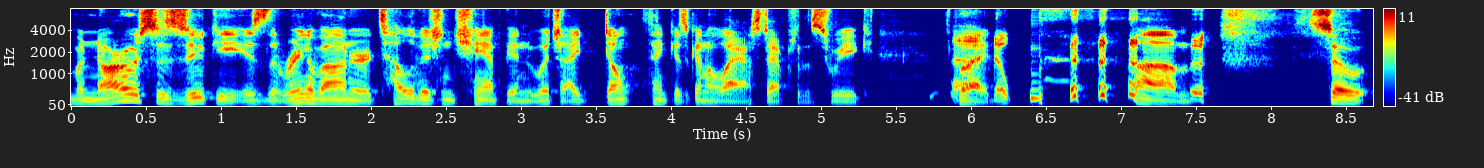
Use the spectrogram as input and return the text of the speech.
Minoru Suzuki is the Ring of Honor television champion, which I don't think is going to last after this week. Uh, But- nope. Um, so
